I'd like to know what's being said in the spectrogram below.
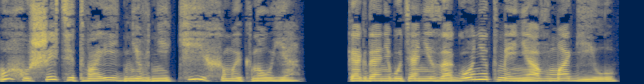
«Ох уж эти твои дневники!» — хмыкнул я. «Когда-нибудь они загонят меня в могилу».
